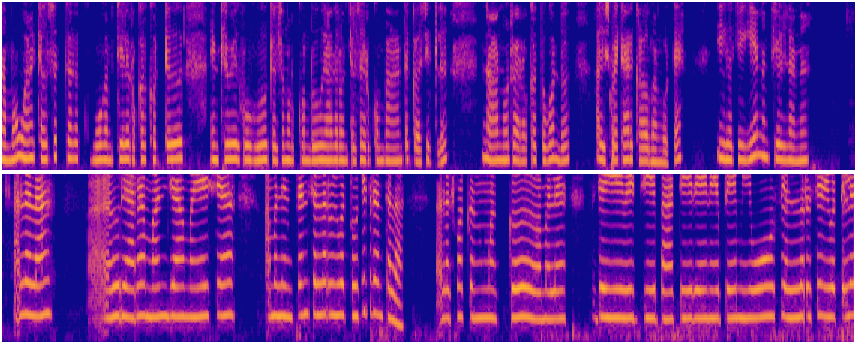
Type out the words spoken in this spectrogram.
ನಮ್ಮವ್ವ ಕೆಲ್ಸಕ್ಕೆ ಹೋಗಂತೇಳಿ ರೊಕ್ಕ ಕೊಟ್ಟು ಇಂಟರ್ವ್ಯೂಗೆ ಹೋಗು, ಕೆಲಸ ನೋಡಿಕೊಂಡು ಯಾವ್ದಾರು ಒಂದು ಕೆಲಸ ಹಿಡ್ಕೊಂಬ ಅಂತ ಕಳ್ಸಿದ್ಲು. ನಾನು ನೋಡ್ರಿ ರೊಕ್ಕ ತೊಗೊಂಡು ಅಲ್ಲಿ ಸ್ಪೇಟಾಡಿ ಕಳೆದು ಬಂದ್ಬಿಟ್ಟೆ. ಈಗ ಆಕಿಗೆ ಏನಂತ ಹೇಳಿ ನಾನು? ಅಲ್ಲಲ್ಲ, ಅವ್ರು ಯಾರ? ಮಂಜ, ಮಹೇಶ, ಆಮೇಲೆ ನಿನ್ನ ಫ್ರೆಂಡ್ಸ್ ಎಲ್ಲರೂ ಇವತ್ತು ಹೋಗಿದ್ರಂತಲ್ಲ? ಲಕ್ಷ್ಮಕ್ಕನ ಮಕ್ಕ, ಆಮೇಲೆ ಜೈ ವಿಜ್ಜಿ ಪಾಟಿ ರೇಣಿ, ಪ್ರೇಮಿ, ಓಸ್ ಎಲ್ಲರೂ ಸೇರಿ ಇವತ್ತೆಲ್ಲ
